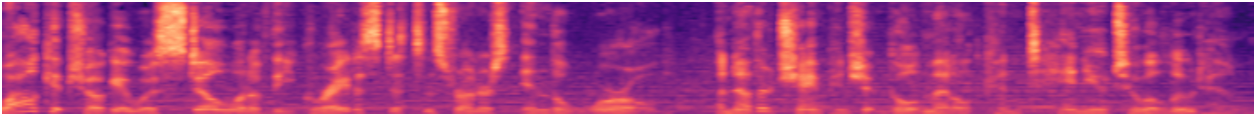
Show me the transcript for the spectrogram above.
While Kipchoge was still one of the greatest distance runners in the world, another championship gold medal continued to elude him.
